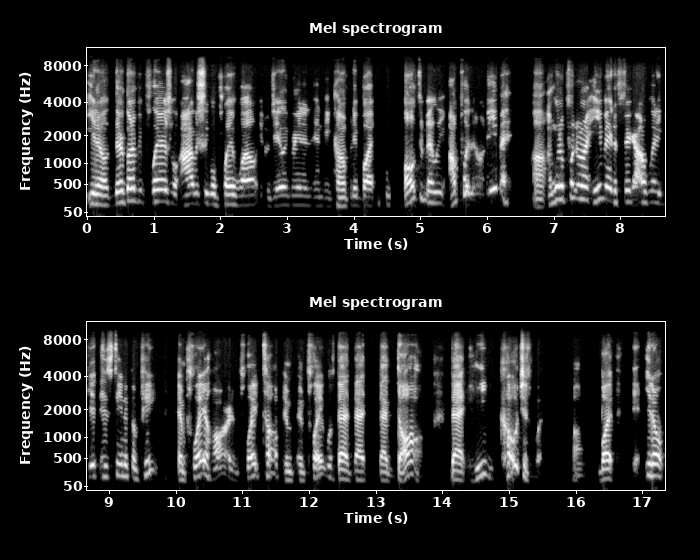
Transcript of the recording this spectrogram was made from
you know, there are going to be players who obviously will play well, you know, Jalen Green and, and, and, company, but ultimately, I'm putting it on Ime. Uh, I'm going to put it on Ime to figure out a way to get his team to compete and play hard and play tough and, and play with that that that dog that he coaches with. But you know,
